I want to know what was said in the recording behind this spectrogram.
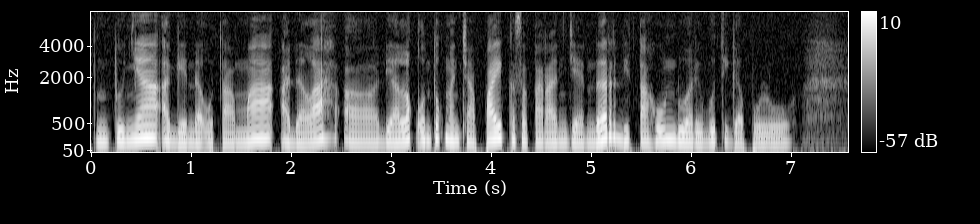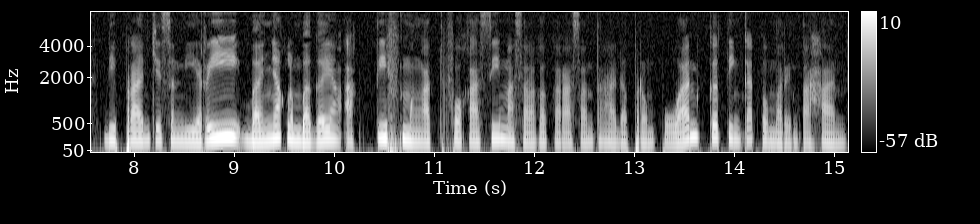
Tentunya agenda utama adalah uh, dialog untuk mencapai kesetaraan gender di tahun 2030 di Prancis sendiri banyak lembaga yang aktif mengadvokasi masalah kekerasan terhadap perempuan ke tingkat pemerintahan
